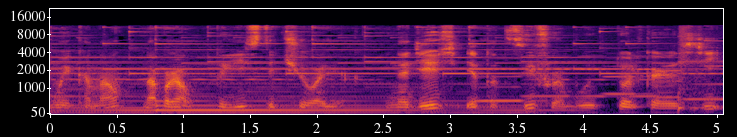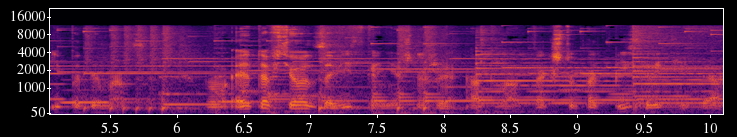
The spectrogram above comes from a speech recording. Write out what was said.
мой канал набрал 300 человек. Надеюсь, эта цифра будет только расти и подниматься. Но это все зависит, конечно же, от вас. Так что подписывайтесь, да.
